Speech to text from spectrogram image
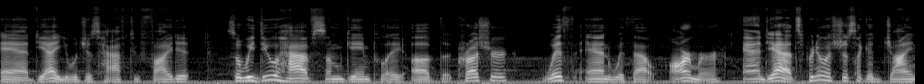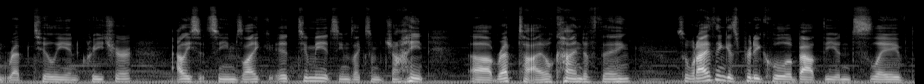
And yeah, you will just have to fight it. So we do have some gameplay of the Crusher with and without armor. And yeah, it's pretty much just like a giant reptilian creature. At least it seems like it to me. It seems like some giant uh, reptile kind of thing. So what I think is pretty cool about the enslaved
